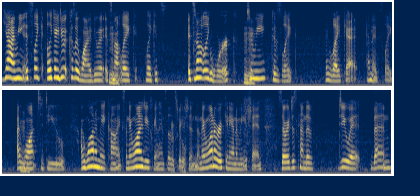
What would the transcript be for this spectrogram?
yeah, I mean, it's like like I do it because I want to do it. It's Mhm. not like like it's it's not like work to Mhm. me because like I like it and it's like I Mhm. want to do I want to make comics and I want to do freelance That's cool. illustration and I want to work in animation. So I just kind of do it then.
